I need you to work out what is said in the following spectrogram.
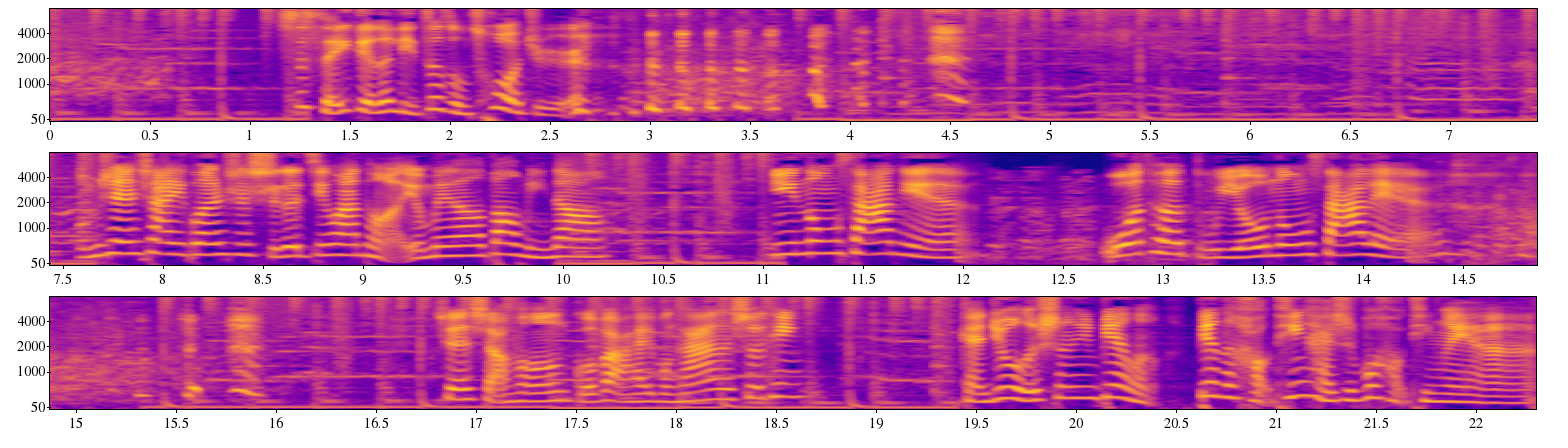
是谁给了你这种错觉？我们现在下一关是十个金话筒，有没有要报名的？你弄啥呢？What do you 弄啥嘞？谢谢小红、国宝还有本咖的收听，感觉我的声音变了，变得好听还是不好听了呀？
